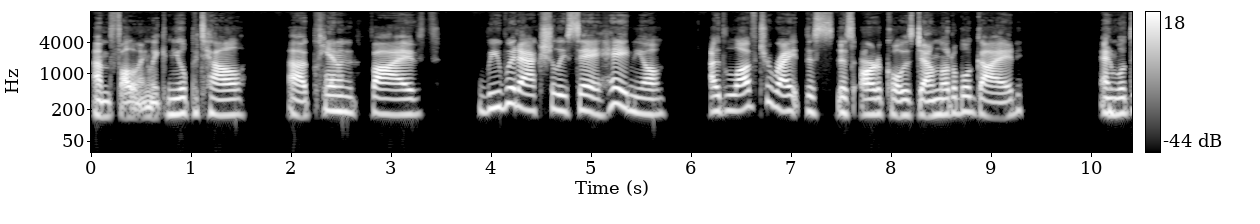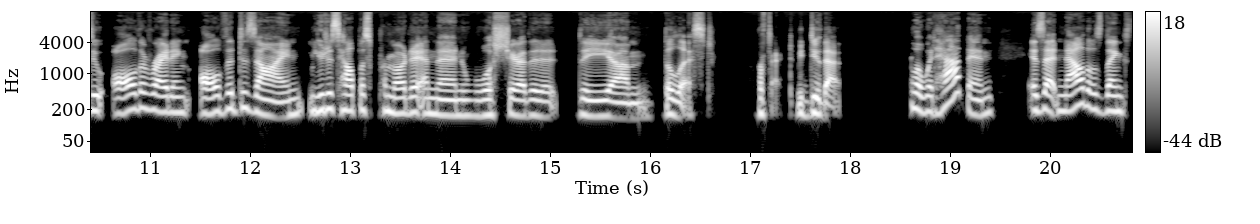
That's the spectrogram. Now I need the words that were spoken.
um, following, like Neil Patel, uh, Canon yeah. Five. We would actually say, "Hey, Neil, I'd love to write this this article, this downloadable guide, and we'll do all the writing, all the design. You just help us promote it, and then we'll share the the um, the list. Perfect. We do that. What would happen is that now those links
